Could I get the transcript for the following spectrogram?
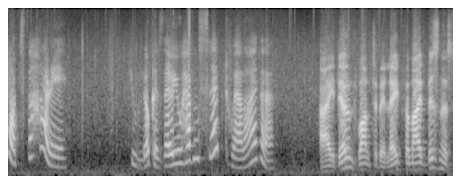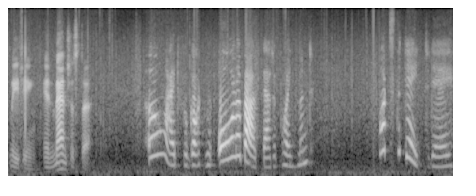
What's the hurry? You look as though you haven't slept well either. I don't want to be late for my business meeting in Manchester. Oh, I'd forgotten all about that appointment. What's the date today?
